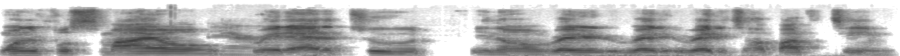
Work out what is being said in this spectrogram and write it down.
wonderful smile, yeah. great attitude, you know, ready, ready, ready to help out the team.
